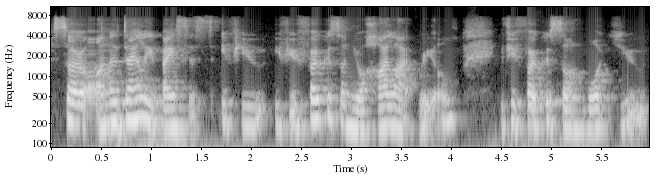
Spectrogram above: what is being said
So on a daily basis, if you if you focus on your highlight reel, if you focus on what you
